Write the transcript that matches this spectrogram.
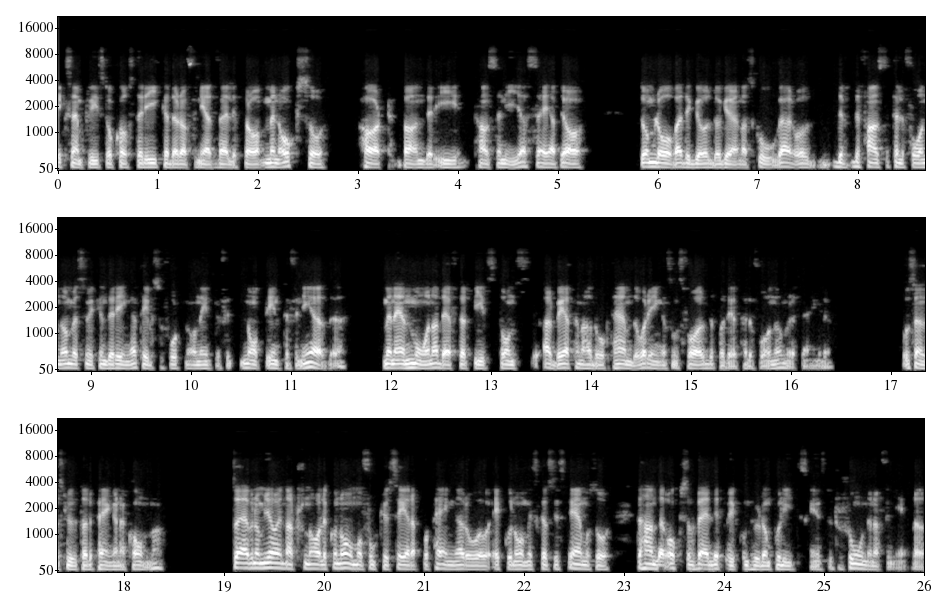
exempelvis då Costa Rica där det har fungerat väldigt bra, men också hört bönder i Tanzania säga att ja, de lovade guld och gröna skogar och det, det fanns ett telefonnummer som vi kunde ringa till så fort någon inte, något inte fungerade. Men en månad efter att biståndsarbetarna hade åkt hem, då var det ingen som svarade på det telefonnumret längre. Och sen slutade pengarna komma. Så även om jag är nationalekonom och fokuserar på pengar och ekonomiska system och så, det handlar också väldigt mycket om hur de politiska institutionerna fungerar.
